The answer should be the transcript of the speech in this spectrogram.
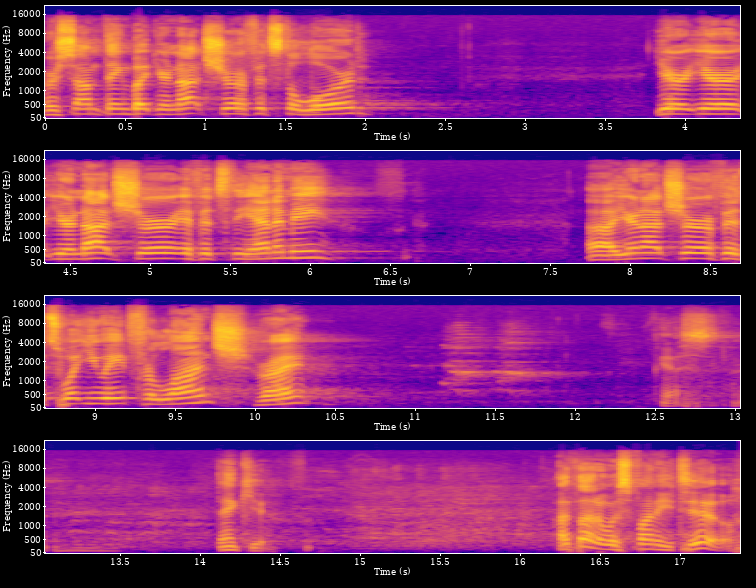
or something, but you're not sure if it's the Lord? You're, you're, you're not sure if it's the enemy? Uh, you're not sure if it's what you ate for lunch, right? Yes. Thank you. I thought it was funny too.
